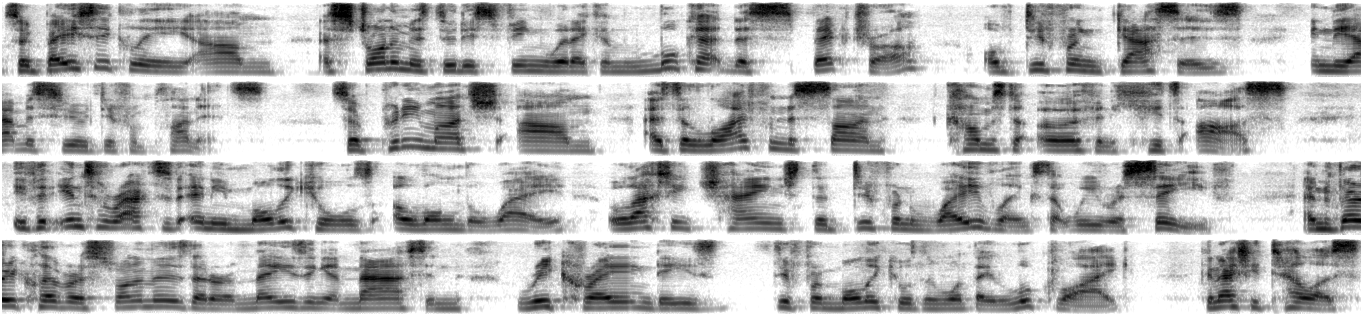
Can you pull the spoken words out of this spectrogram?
So basically, um, astronomers do this thing where they can look at the spectra of different gases in the atmosphere of different planets. So pretty much, um, as the light from the sun comes to Earth and hits us, if it interacts with any molecules along the way, it will actually change the different wavelengths that we receive. And very clever astronomers that are amazing at maths and recreating these different molecules and what they look like can actually tell us,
